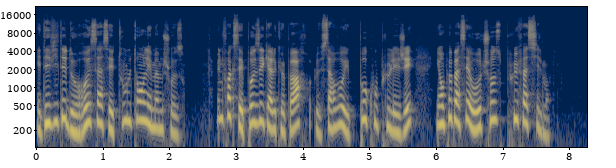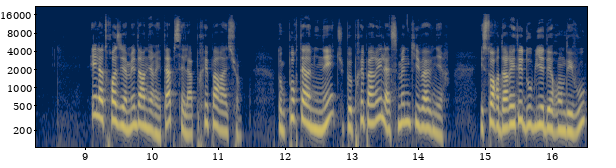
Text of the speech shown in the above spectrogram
et d'éviter de ressasser tout le temps les mêmes choses. Une fois que c'est posé quelque part, le cerveau est beaucoup plus léger et on peut passer à autre chose plus facilement. Et la troisième et dernière étape, c'est la préparation. Donc pour terminer, tu peux préparer la semaine qui va venir histoire d'arrêter d'oublier des rendez-vous,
